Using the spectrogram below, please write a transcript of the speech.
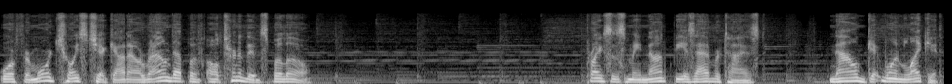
or for more choice check out our roundup of alternatives below. Prices may not be as advertised. Now get one like it.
